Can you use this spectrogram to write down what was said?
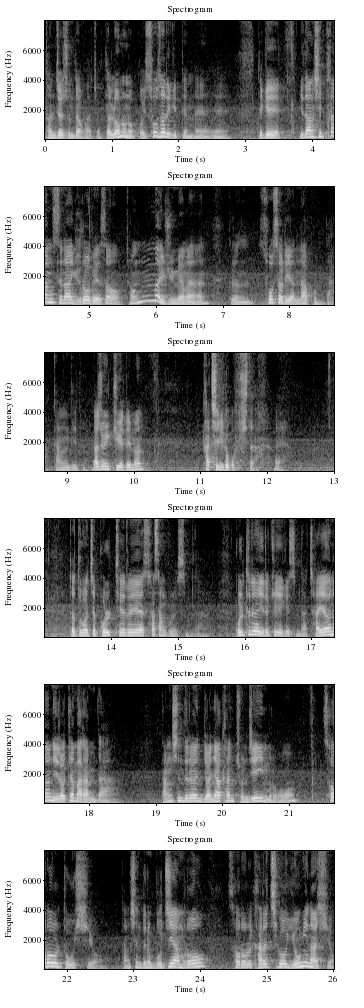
던져준다고 하죠. 결론은 없고 소설이기 때문에 예. 되게 이 당시 프랑스나 유럽에서 정말 유명한 그런 소설이었나 봅니다. 깡디드. 나중에 기회 되면 같이 읽어봅시다. 네. 자, 두 번째 볼테르의 사상 보겠습니다. 볼테르가 이렇게 얘기했습니다. 자연은 이렇게 말합니다. 당신들은 연약한 존재이므로 서로를 도우시오. 당신들은 무지함으로 서로를 가르치고 용인하시오.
